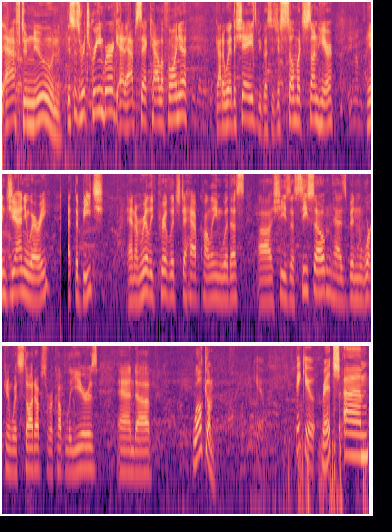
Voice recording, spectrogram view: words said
afternoon. This is Rich Greenberg at AppSec, California. Got to wear the shades because there's just so much sun here in January at the beach. And I'm really privileged to have Colleen with us. Uh, she's a CISO, has been working with startups for a couple of years. And uh, welcome. Thank you, Rich. Um,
